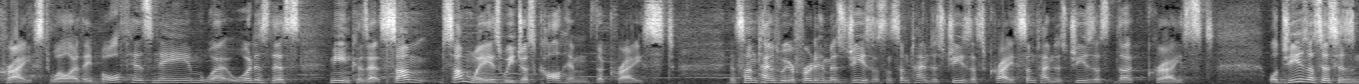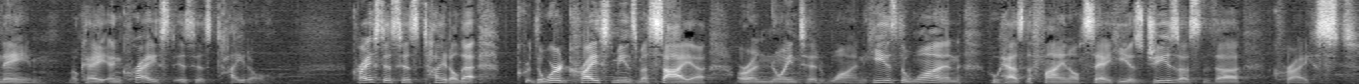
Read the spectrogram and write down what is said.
Christ. Well, are they both his name? What, what does this mean? Because at some, some ways we just call him the Christ. And sometimes we refer to him as Jesus, and sometimes it's Jesus Christ. Sometimes it's Jesus the Christ. Well, Jesus is his name, okay? And Christ is his title. Christ is his title. That the word Christ means Messiah or anointed one. He is the one who has the final say. He is Jesus the Christ.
